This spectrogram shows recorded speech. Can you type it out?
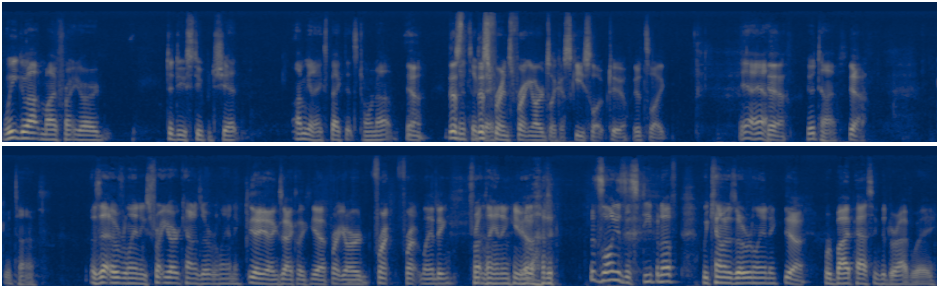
we go out in my front yard to do stupid shit, I'm gonna expect it's torn up. yeah. This It's this friend's front yard's like a ski slope too. It's like Yeah, yeah, yeah, good times, yeah, good times. Is that overlanding's front yard count as overlanding? yeah, yeah, exactly. Yeah, front yard, front front landing. Front landing, you're Yeah. allowed to. As long as it's steep enough, we count it as overlanding. Yeah, We're bypassing the driveway,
